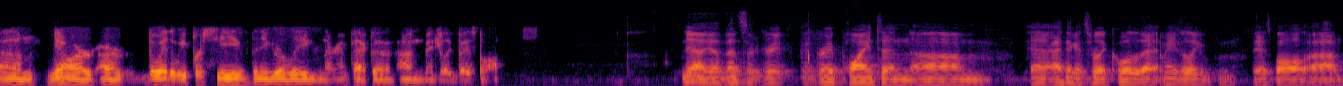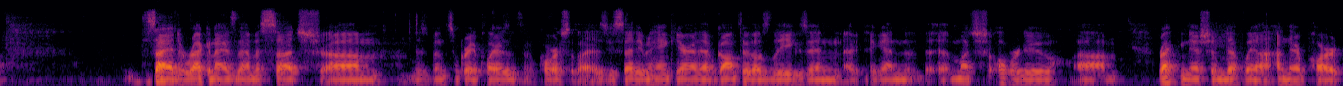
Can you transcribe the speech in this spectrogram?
um, you know, our, our the way that we perceive the Negro leagues and their impact on, on Major League Baseball. Yeah, yeah, that's a great a great point, and um, I think it's really cool that Major League Baseball uh, decided to recognize them as such. Um, there's been some great players, of course, as you said, even Hank Aaron, that have gone through those leagues, and uh, again, much overdue um, recognition, definitely on, on their part.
